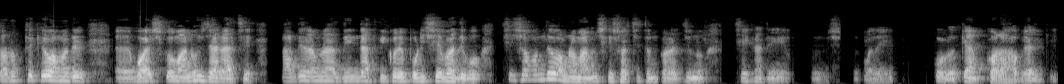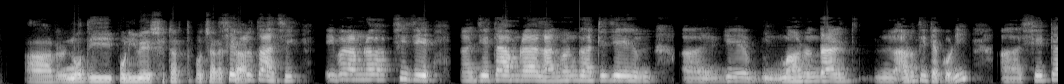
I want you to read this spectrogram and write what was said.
তরফ থেকেও আমাদের বয়স্ক মানুষ যারা আছে তাদের আমরা দিনরাত কি করে পরিষেবা দেব সে সম্বন্ধেও আমরা মানুষকে সচেতন করার জন্য সেখানে মানে ক্যাম্প করা হবে আর কি। আর নদী পরিবেশ সেটার তো প্রচার একটা সেগুলো তো আছেই। এবার আমরা ভাবছি যে যেটা আমরা লালমন লালমোহনঘাটে যে আহ, গিয়ে মহানন্দার আরতিটা করি সেটা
